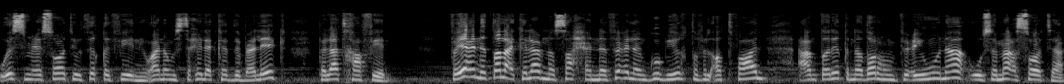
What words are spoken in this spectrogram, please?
واسمعي صوتي وثقي فيني وأنا مستحيل أكذب عليك فلا تخافين. فيعني طلع كلامنا صح ان فعلا جوبي يخطف الأطفال عن طريق نظرهم في عيونه وسماع صوته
